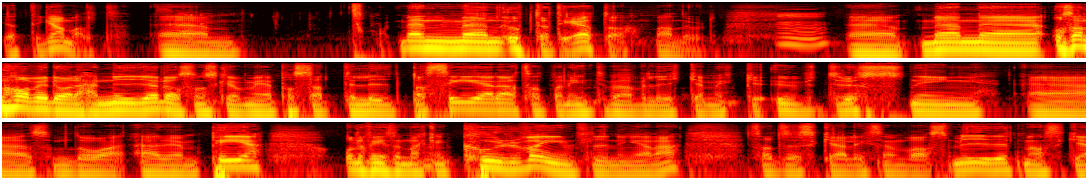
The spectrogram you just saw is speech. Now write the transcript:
jättegammalt. Ehm, men, men uppdaterat då med andra ord. Mm. Eh, Men, eh, och sen har vi då det här nya då som ska vara med på satellitbaserat, så att man inte behöver lika mycket utrustning eh, som då RMP. Och det finns att man kan kurva inflygningarna så att det ska liksom vara smidigt. Man ska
